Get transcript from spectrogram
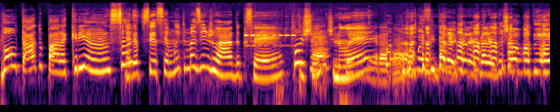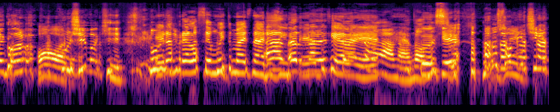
voltado para crianças. Era pra você ser muito mais enjoada que você é. Pois é. Não é? Como assim? Peraí, peraí, peraí. Deixa eu agora. Olha. Fugiu aqui. Era pra ela ser muito mais nariz Ah, em pé do que ela é. Ah, não, não, Porque- Eu sou metida.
